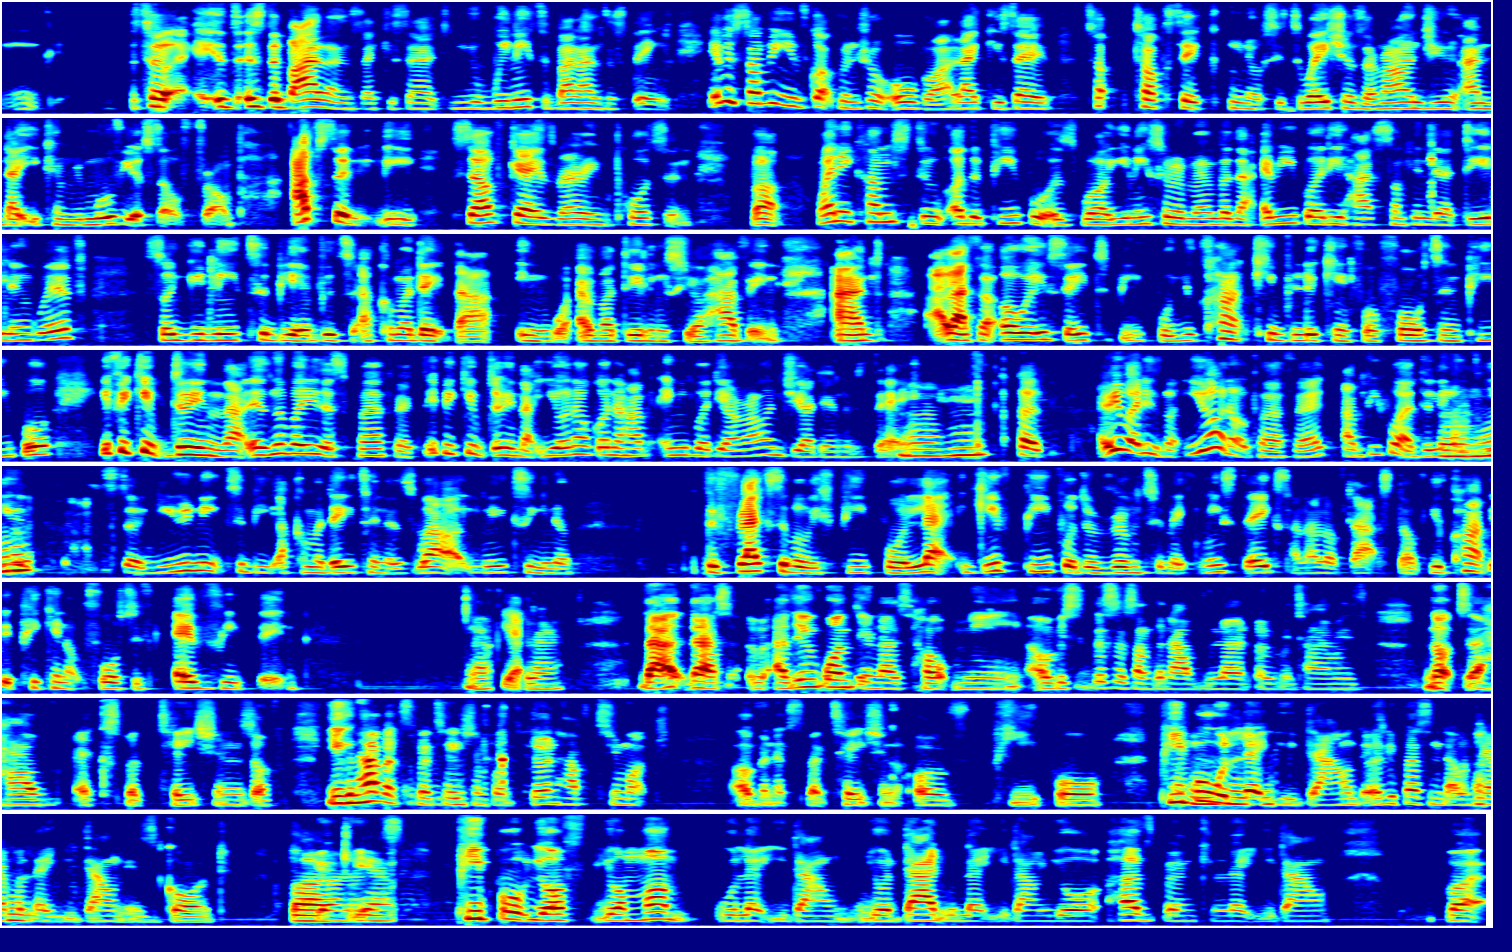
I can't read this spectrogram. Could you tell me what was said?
so it's, it's the balance, like you said. You we need to balance these things If it's something you've got control over, like you said, to- toxic, you know, situations around you, and that you can remove yourself from, absolutely, self care is very important. But when it comes to other people as well, you need to remember that everybody has something they're dealing with. So you need to be able to accommodate that in whatever dealings you're having. And like I always say to people, you can't keep looking for faults in people if you keep doing that, there's nobody that's perfect. If you keep doing that, you're not going to have anybody around you at the end of the day. Mhm. Everybody's not, you're not perfect, and people are dealing with you. Mhm. that. So you need to be accommodating as well. You need to, you know, be flexible with people. Let give people the room to make mistakes and all of that stuff. You can't be picking up faults with everything. Yeah, Yeah. That that's I think one thing that's helped me. Obviously, this is something I've learned over time is not to have expectations of. You can have expectation, but don't have too much of an expectation of people. People will let you down. The only person that will never Mhm. let you down is God. But yeah, People, your your mom will let you down. Your dad will let you down. Your husband can let you down, but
